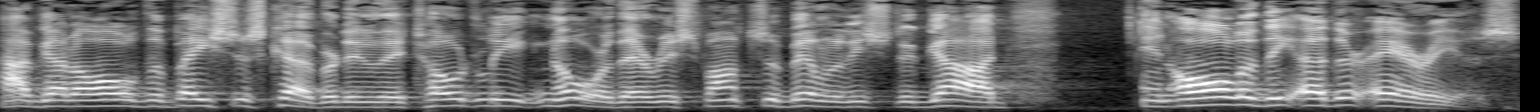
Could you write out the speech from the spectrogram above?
I've got all the bases covered. And they totally ignore their responsibilities to God in all of the other areas.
